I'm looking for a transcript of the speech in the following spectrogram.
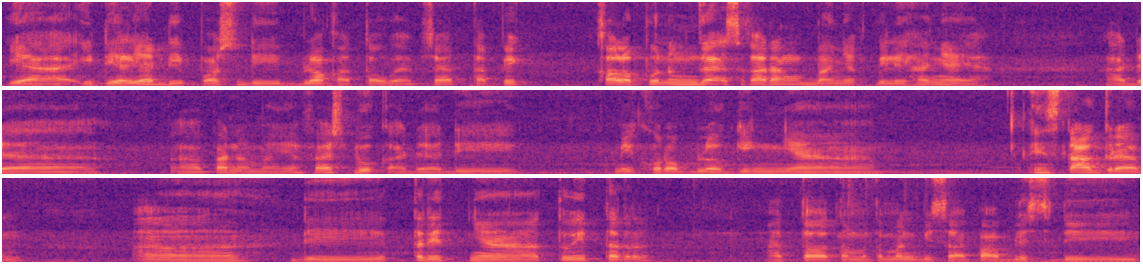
ya idealnya di post di blog atau website tapi kalaupun enggak sekarang banyak pilihannya ya ada apa namanya Facebook ada di microbloggingnya Instagram uh, di tweetnya Twitter atau teman-teman bisa publish di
